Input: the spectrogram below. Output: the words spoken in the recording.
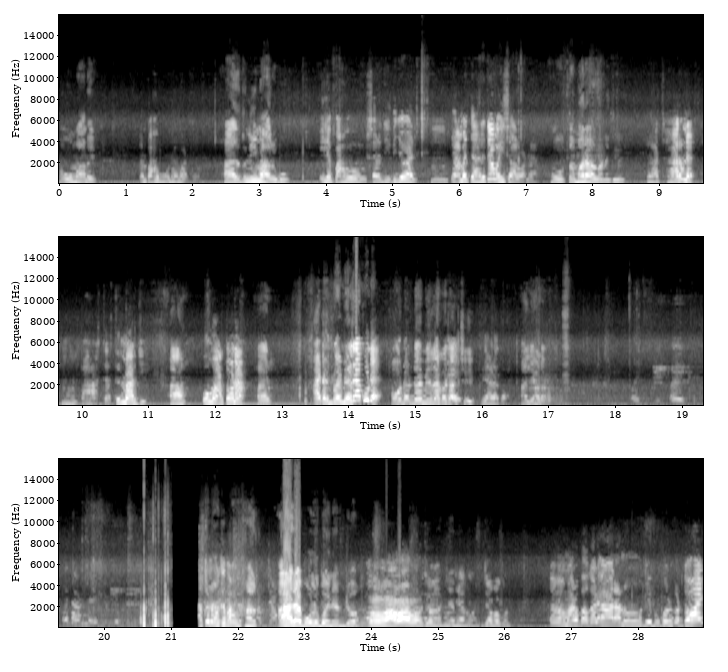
હું મારે. અને પાછું બોના મારતો. હા એ તો નહીં મારું બહુ. એટલે પાછું સર જીતી જવાય હમ. અમે ત્યારે ત્યાં પૈસા આવવાના હો તમારે આવવાને એટલે. હા સારું ને. હા મારજી. હા. હું મારતો ના. હા. આ દંડો મેળ રાખું ને? હો દંડો મેળ રાખો ચાલશે લેડા હા લેવડા આ તો ના કે હા બોલું ભાઈ એમ જો. આવો આવો હા, ભગવાન. તમે મારો બગાડે આરાનું જે ભૂગોળ કરતો હોય.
